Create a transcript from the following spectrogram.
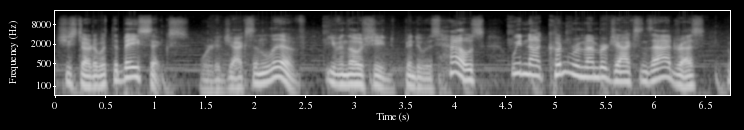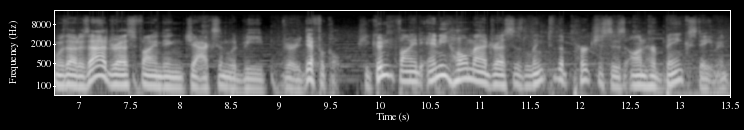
She started with the basics. Where did Jackson live? Even though she'd been to his house, Wiedenot couldn't remember Jackson's address, and without his address, finding Jackson would be very difficult. She couldn't find any home addresses linked to the purchases on her bank statement,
